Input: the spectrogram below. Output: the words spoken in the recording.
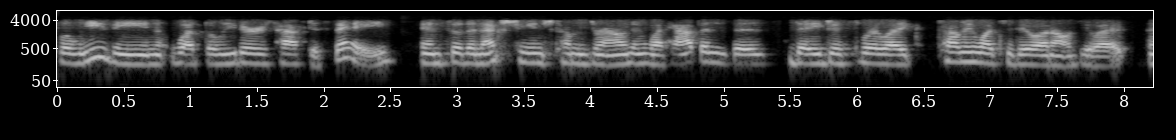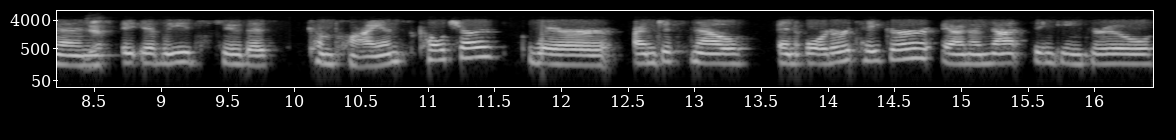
believing what the leaders have to say. And so the next change comes around and what happens is they just were like, tell me what to do and I'll do it. And Yeah. it, it leads to this compliance culture where I'm just now an order taker and I'm not thinking through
